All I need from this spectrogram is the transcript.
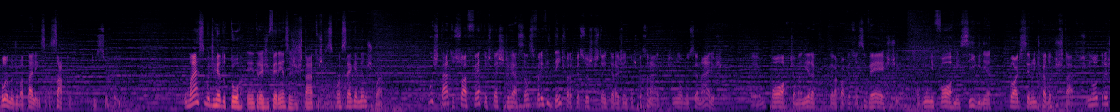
plano de batalha é insensato? Disse o rei. O máximo de redutor entre as diferenças de status que se consegue é menos 4. O status só afeta os testes de reação se for evidente para as pessoas que estão interagindo com os personagens. Em alguns cenários, é, um porte, a maneira pela qual a pessoa se veste, algum uniforme, insígnia, pode ser um indicador de status. Em outras,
